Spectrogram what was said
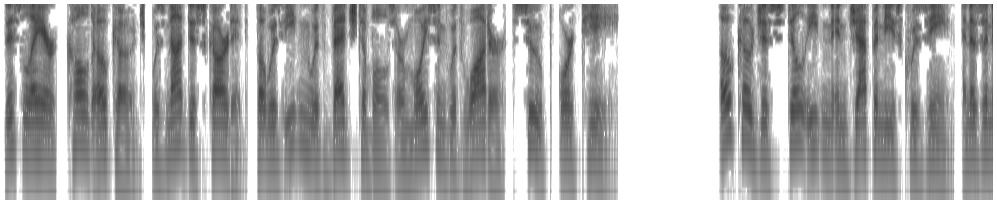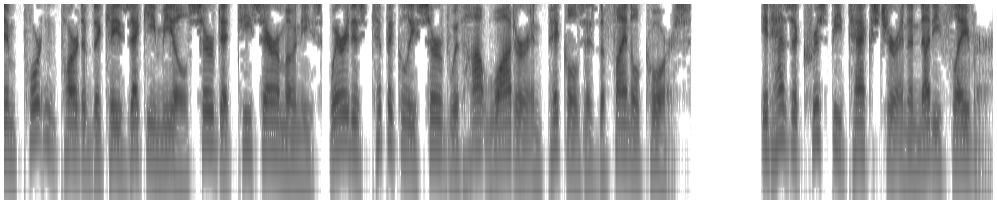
This layer, called okoge, was not discarded, but was eaten with vegetables or moistened with water, soup, or tea. Okoge is still eaten in Japanese cuisine, and is an important part of the kaiseki meal served at tea ceremonies, where it is typically served with hot water and pickles as the final course. It has a crispy texture and a nutty flavor.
